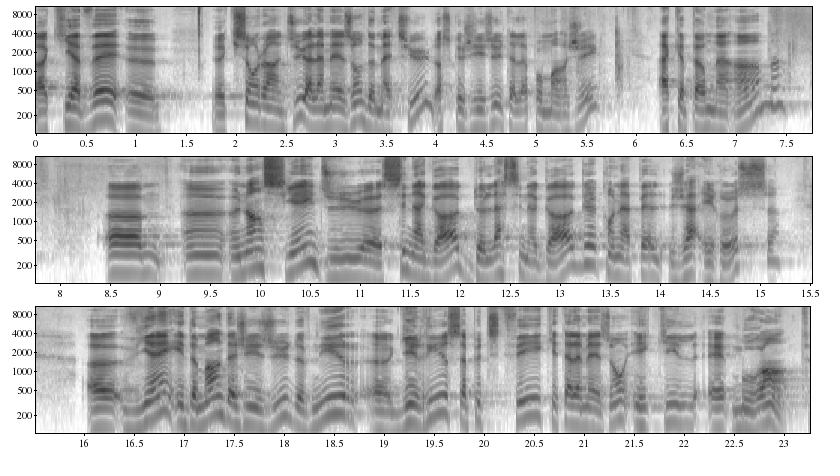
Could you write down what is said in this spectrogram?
euh, qui, avait, euh, euh, qui sont rendus à la maison de Matthieu, lorsque Jésus était là pour manger, à Capernaum, un, un, ancien du synagogue, de la synagogue, qu'on appelle Jairus, euh, vient et demande à Jésus de venir euh, guérir sa petite fille qui est à la maison et qui est mourante.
